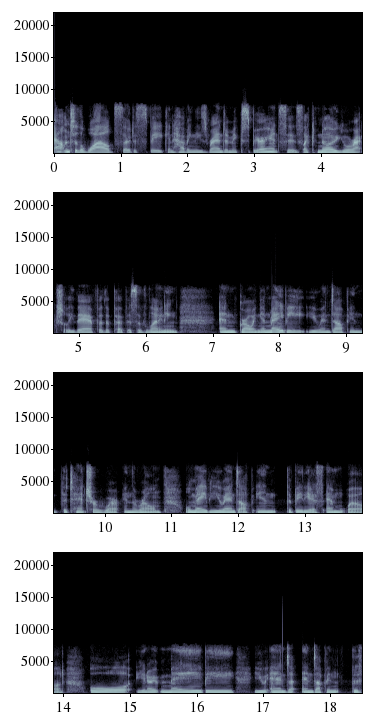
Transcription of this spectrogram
out into the wild, so to speak, and having these random experiences. Like, no, you're actually there for the purpose of learning and growing. And maybe you end up in the Tantra in the realm, or maybe you end up in the BDSM world, or, you know, maybe you end, end up in the,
